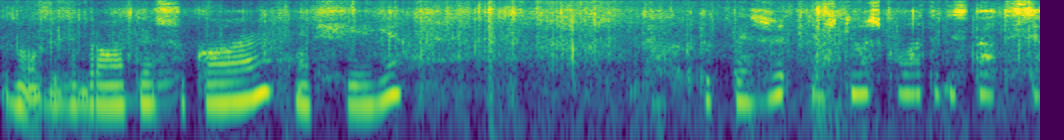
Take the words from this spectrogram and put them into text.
зможу зібрати. Шукаємо. От ще є. Так, тут теж трошки важкувато дістатися.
